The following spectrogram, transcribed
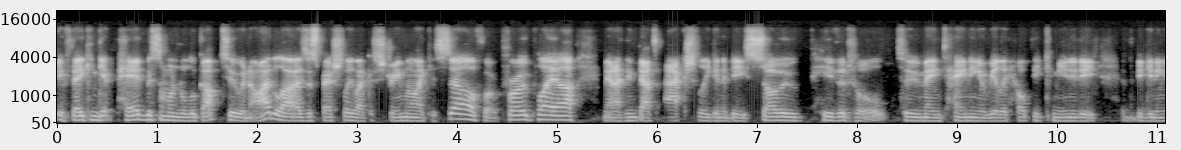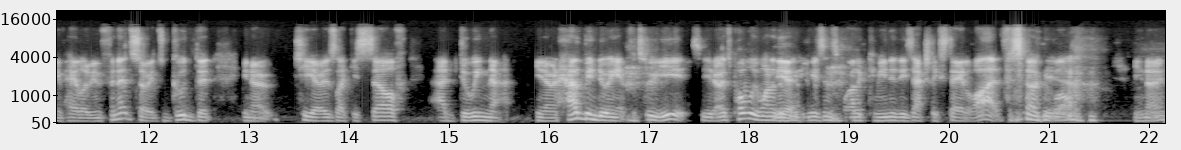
if they can get paired with someone to look up to and idolize, especially like a streamer like yourself or a pro player, man, I think that's actually going to be so pivotal to maintaining a really healthy community at the beginning of Halo Infinite. So it's good that, you know, TOs like yourself are doing that you know, and have been doing it for two years. You know, it's probably one of the yeah. reasons why the community's actually stayed alive for so yeah. long. You know,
